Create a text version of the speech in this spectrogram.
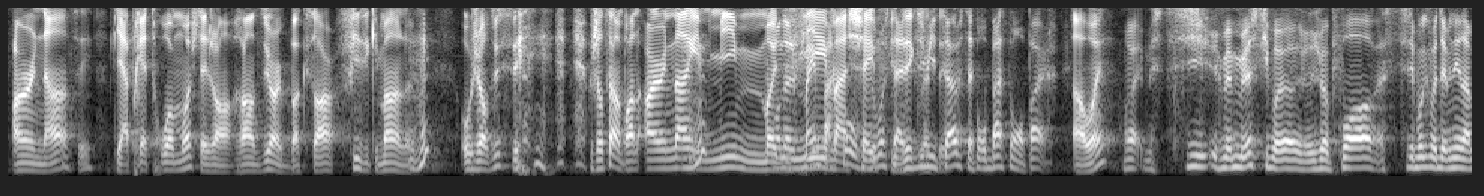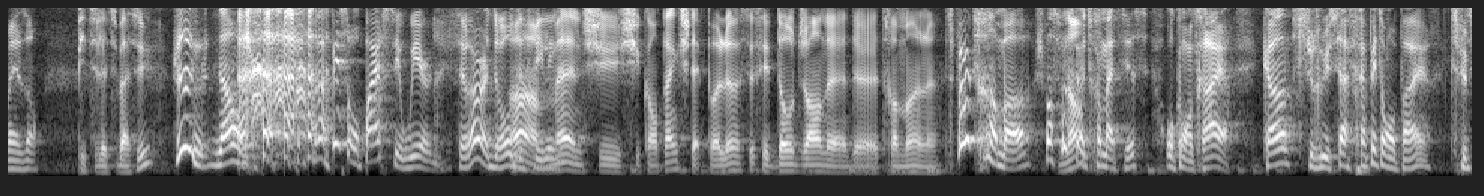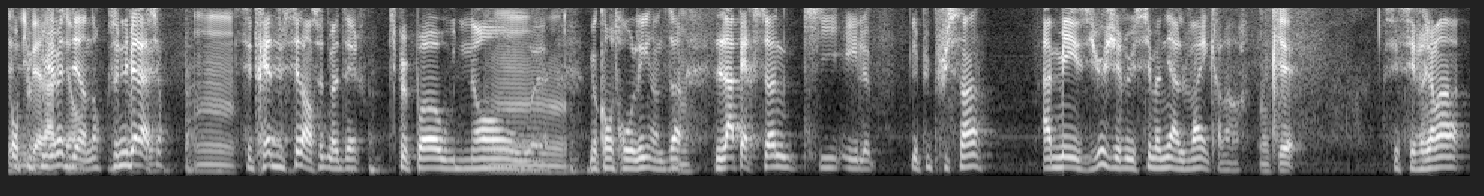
un an, tu sais. Puis après trois mois, j'étais genre rendu un boxeur physiquement, là. Mm-hmm. Aujourd'hui, c'est. Aujourd'hui, ça va me prendre un an et demi a le modifier ma parcours. shape Moi, à physique. là, 18 tu sais. ans, puis c'était pour battre mon père. Ah ouais? Ouais, mais si je me muscle, va- je vais pouvoir... C'est moi qui vais dominer la maison. Puis tu l'as-tu battu? Non, frapper son père, c'est weird. C'est vraiment un drôle de Oh feeling. man, je suis- content que j'étais pas là. Ça, c'est d'autres genres de, de traumas, là. C'est pas un trauma. Je pense pas que c'est un traumatisme. Au contraire, quand tu réussis à frapper ton père, tu peux, peut plus jamais te dire non. C'est une libération. C'est très difficile ensuite de me dire tu peux pas ou non, ou euh, me contrôler en disant la personne qui est le, le plus puissant à mes yeux, j'ai réussi à mener à le vaincre alors. OK. C'est vraiment.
